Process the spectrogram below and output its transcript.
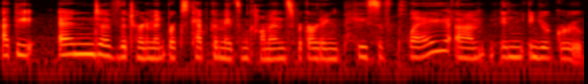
at the end of the tournament, Brooks Koepka made some comments regarding pace of play um, in, in your group.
